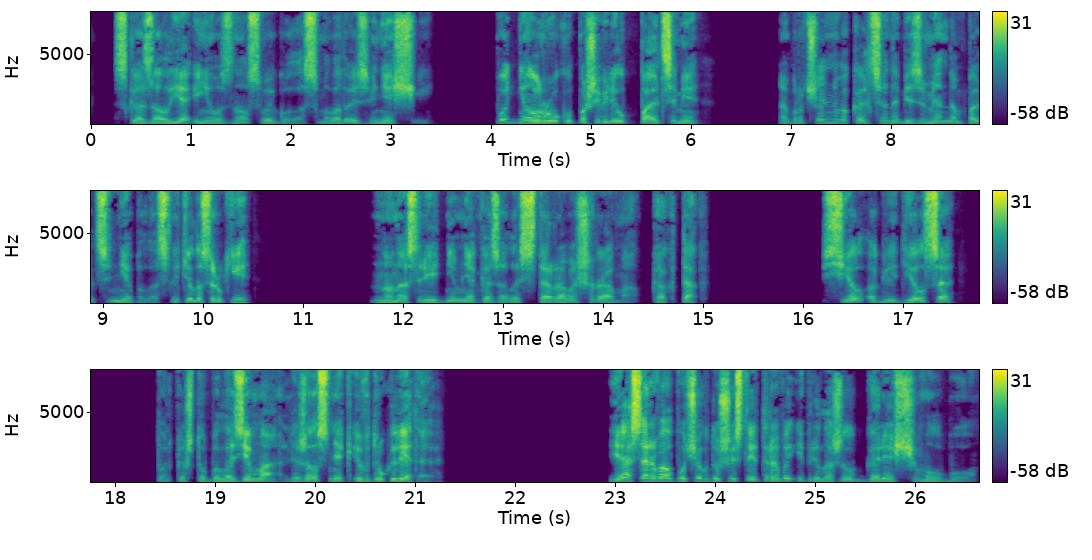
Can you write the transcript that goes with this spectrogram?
— сказал я и не узнал свой голос, молодой, звенящий. Поднял руку, пошевелил пальцами — Обручального кольца на безымянном пальце не было. Слетело с руки, но на среднем не оказалось старого шрама. Как так? Сел, огляделся. Только что была зима, лежал снег, и вдруг лето. Я сорвал пучок душистой травы и приложил к горящему лбу.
